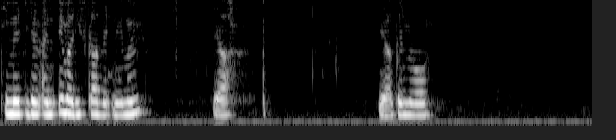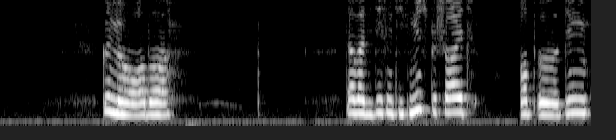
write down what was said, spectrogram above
Teammates, die dann einem immer die Scar wegnehmen. Ja. Ja, genau. Genau, aber da weiß ich definitiv nicht Bescheid, ob äh, Ding.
